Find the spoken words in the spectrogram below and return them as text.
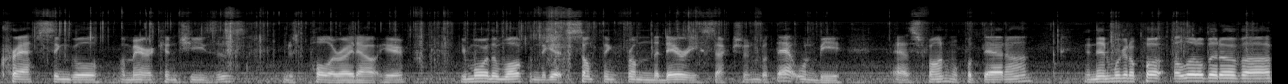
Kraft single American cheeses. Just pull it right out here. You're more than welcome to get something from the dairy section, but that wouldn't be as fun. We'll put that on. And then we're gonna put a little bit of uh,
